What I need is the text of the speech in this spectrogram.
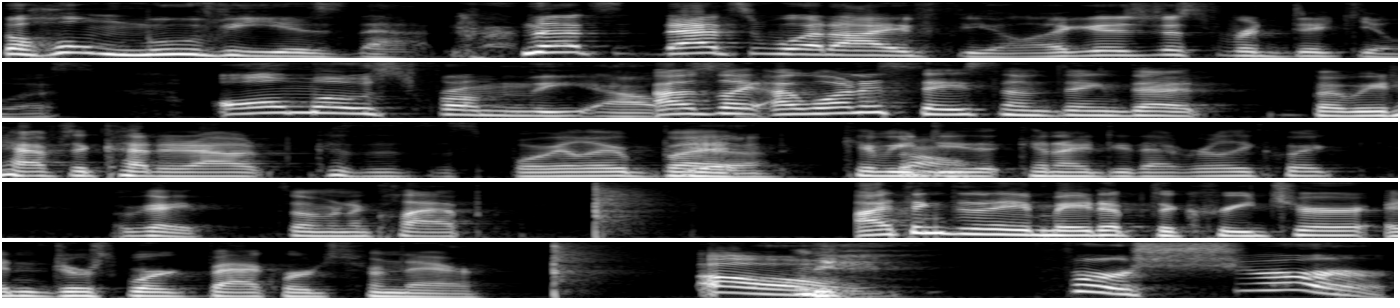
The whole movie is that. that's that's what I feel like. It's just ridiculous, almost from the outside. I was like, I want to say something that but we'd have to cut it out because it's a spoiler. But yeah. can we do that? Can I do that really quick? Okay, so I'm gonna clap. I think that they made up the creature and just work backwards from there. Oh, for sure,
